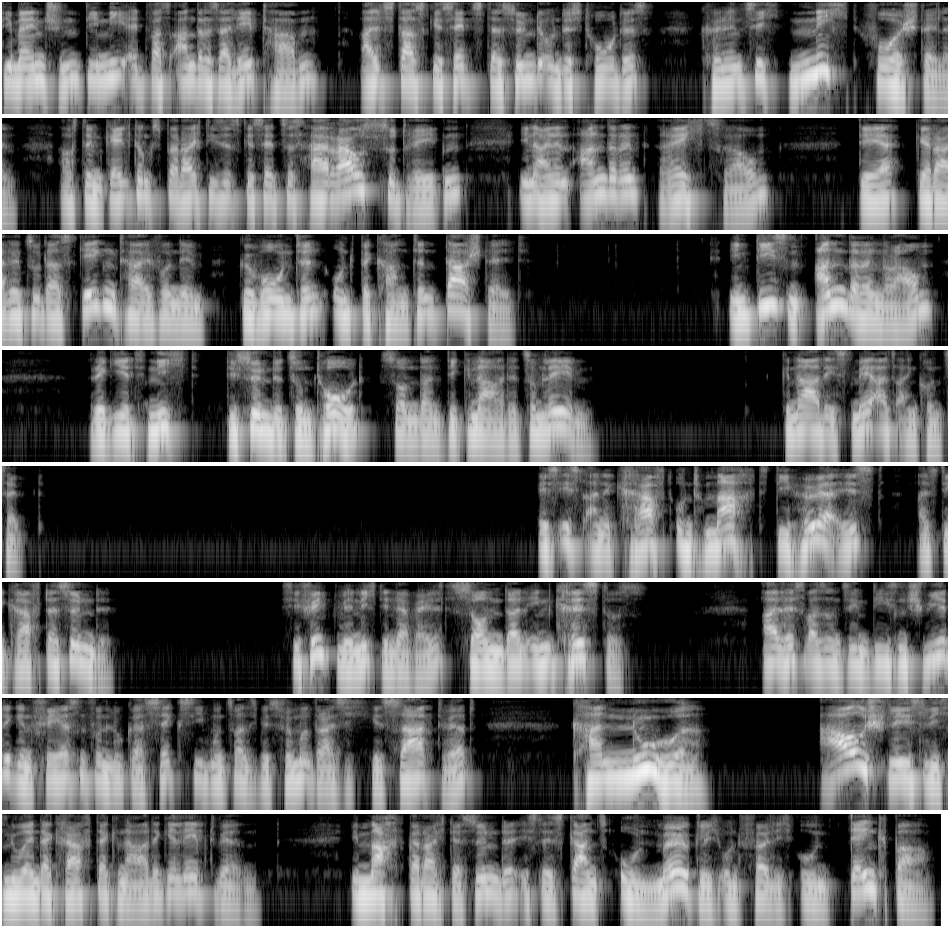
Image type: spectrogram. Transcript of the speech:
Die Menschen, die nie etwas anderes erlebt haben als das Gesetz der Sünde und des Todes, können sich nicht vorstellen, aus dem Geltungsbereich dieses Gesetzes herauszutreten in einen anderen Rechtsraum, der geradezu das Gegenteil von dem Gewohnten und Bekannten darstellt. In diesem anderen Raum regiert nicht die Sünde zum Tod, sondern die Gnade zum Leben. Gnade ist mehr als ein Konzept. Es ist eine Kraft und Macht, die höher ist als die Kraft der Sünde. Sie finden wir nicht in der Welt, sondern in Christus. Alles, was uns in diesen schwierigen Versen von Lukas 6, 27 bis 35 gesagt wird, kann nur, ausschließlich nur in der Kraft der Gnade gelebt werden. Im Machtbereich der Sünde ist es ganz unmöglich und völlig undenkbar.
